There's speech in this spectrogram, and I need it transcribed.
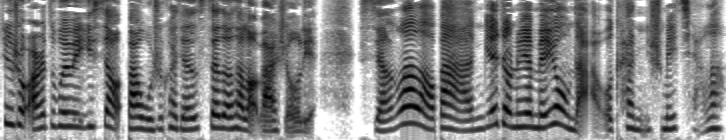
这个时候，儿子微微一笑，把五十块钱塞到他老爸手里。行了，老爸，你别整这些没用的，我看你是没钱了。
